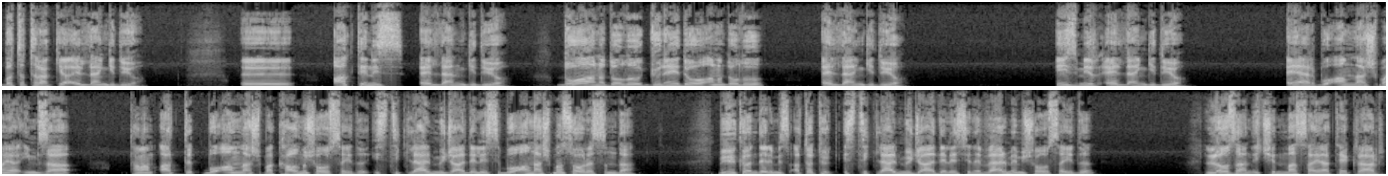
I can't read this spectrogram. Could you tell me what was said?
Batı Trakya elden gidiyor. Ee, Akdeniz elden gidiyor. Doğu Anadolu, Güneydoğu Anadolu elden gidiyor. İzmir elden gidiyor. Eğer bu anlaşmaya imza tamam attık bu anlaşma kalmış olsaydı istiklal mücadelesi bu anlaşma sonrasında büyük önderimiz Atatürk istiklal mücadelesini vermemiş olsaydı Lozan için masaya tekrar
